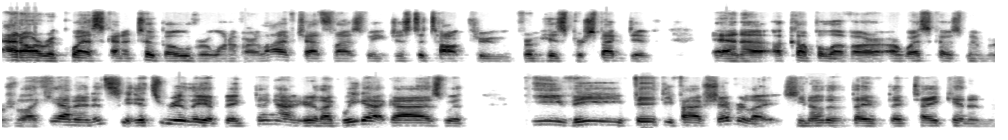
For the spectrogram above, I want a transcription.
at our request, kind of took over one of our live chats last week just to talk through from his perspective. And uh, a couple of our, our West Coast members were like, "Yeah, man, it's it's really a big thing out here. Like we got guys with EV 55 Chevrolets, you know, that they've they've taken and,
